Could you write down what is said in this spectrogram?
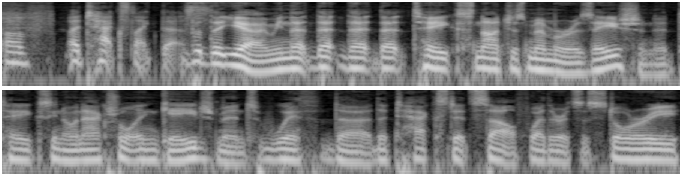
of a text like this. But the, yeah, I mean that, that that that takes not just memorization; it takes you know an actual engagement with the the text itself, whether it's a story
